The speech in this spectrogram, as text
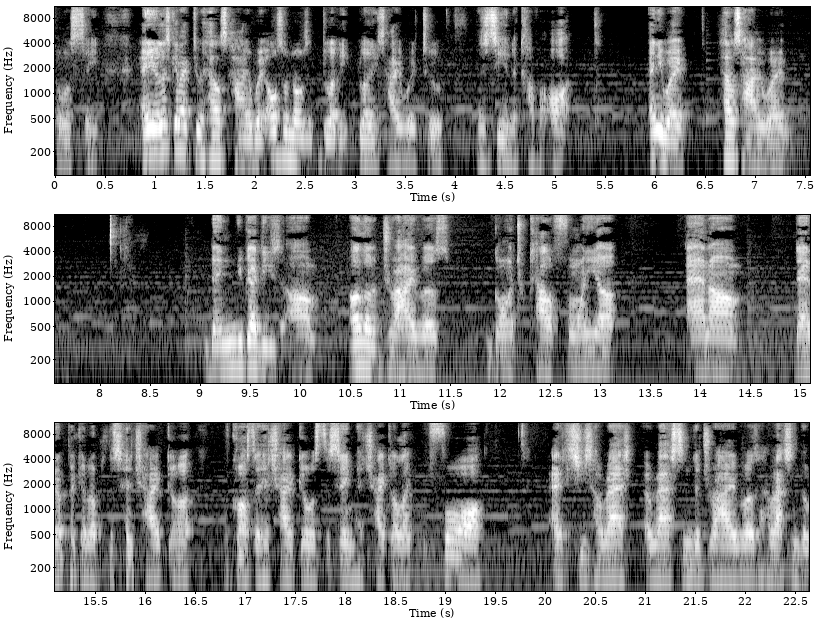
So we'll see. Anyway, let's get back to Hell's Highway. Also known as Bloody Bloody's Highway too. As you see in the cover art. Anyway, Hell's Highway. Then you got these um other drivers going to California, and um they end up picking up this hitchhiker. Of course, the hitchhiker was the same hitchhiker like before, and she's harass- harassing the drivers, harassing the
